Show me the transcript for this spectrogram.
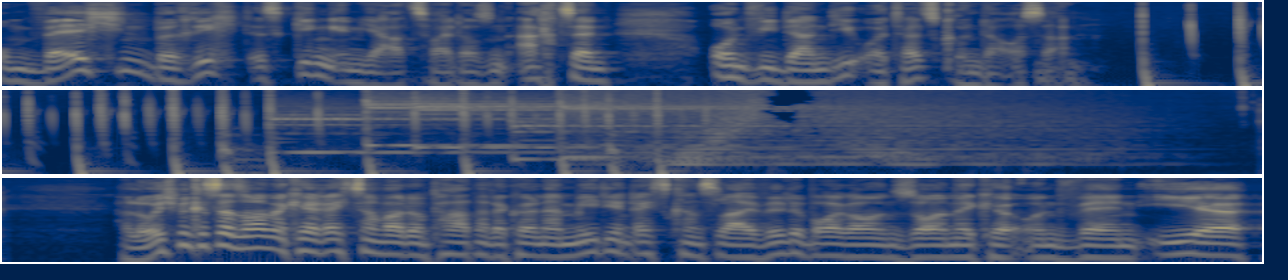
um welchen Bericht es ging im Jahr 2018 und wie dann die Urteilsgründe aussahen. Hallo, ich bin Christian Solmecke, Rechtsanwalt und Partner der Kölner Medienrechtskanzlei Wildeborger und Solmecke. Und wenn ihr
